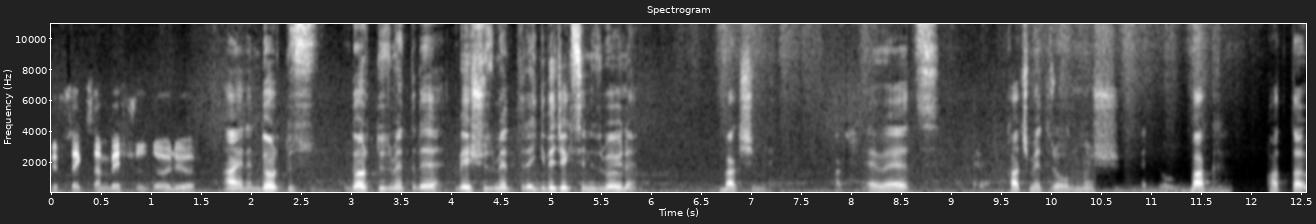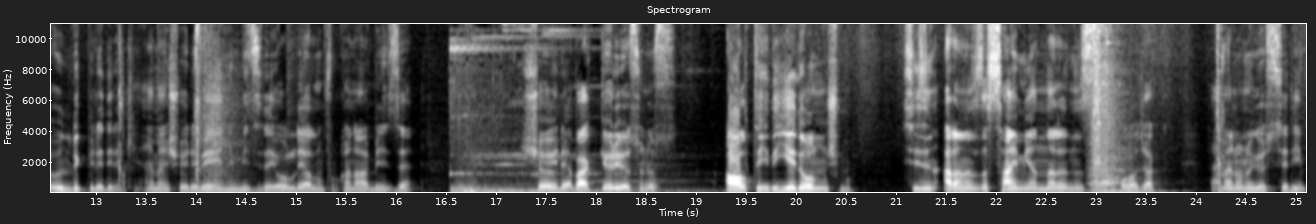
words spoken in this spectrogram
480-500'de ölüyor. Aynen 400 400 metre 500 metre gideceksiniz böyle. Bak şimdi. Evet. Kaç metre olmuş? Bak. Hatta öldük bile direkt. Hemen şöyle beğenimizi de yollayalım Furkan abinize. Şöyle bak görüyorsunuz. 6 idi 7 olmuş mu? Sizin aranızda saymayanlarınız olacak. Hemen onu göstereyim.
